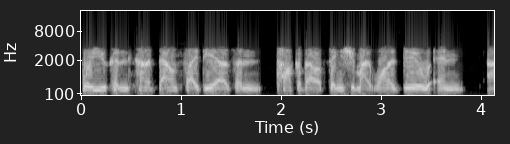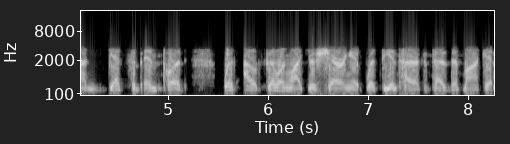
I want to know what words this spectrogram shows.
where you can kind of bounce ideas and talk about things you might want to do and, and get some input without feeling like you're sharing it with the entire competitive market.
